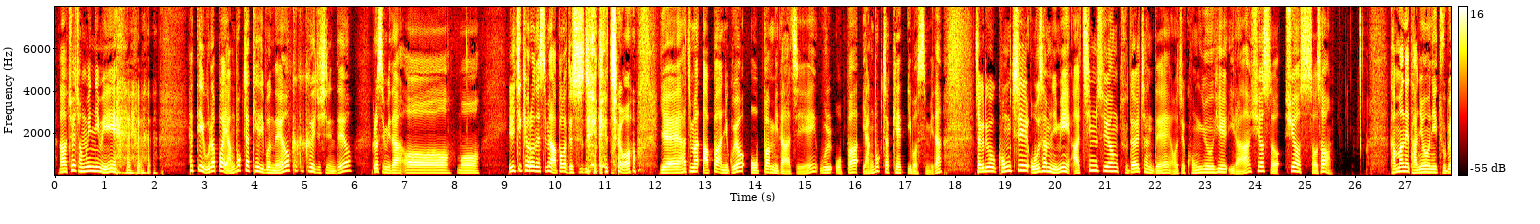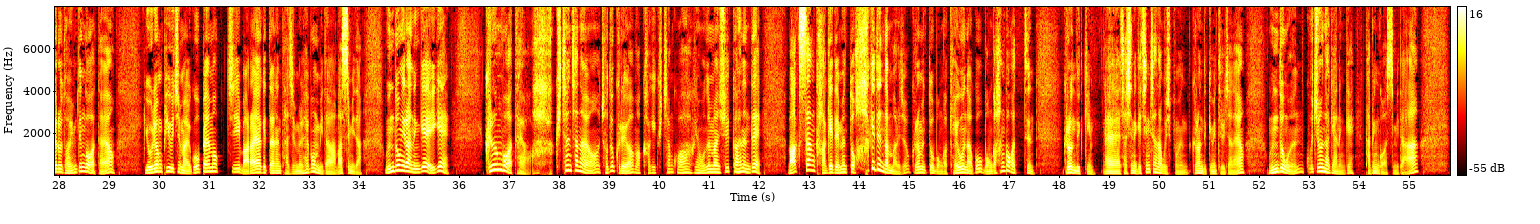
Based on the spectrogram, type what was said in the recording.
아, 최정민 님이, 햇띠, 우리 아빠 양복 자켓 입었네요? 크크크 해주시는데요. 그렇습니다. 어, 뭐, 일찍 결혼했으면 아빠가 됐을 수도 있겠죠. 예, 하지만 아빠 아니고요 오빠입니다, 아직. 울 오빠 양복 자켓 입었습니다. 자, 그리고 0753님이 아침 수영 두 달 차인데 어제 공휴일이라 쉬었어, 쉬었어서 간만에 다녀오니 두 배로 더 힘든 것 같아요. 요령 피우지 말고 빼먹지 말아야겠다는 다짐을 해봅니다. 맞습니다. 운동이라는 게 이게 그런 것 같아요. 아, 귀찮잖아요. 저도 그래요. 막 가기 귀찮고, 아, 그냥 오늘만 쉴까 하는데, 막상 가게 되면 또 하게 된단 말이죠. 그러면 또 뭔가 개운하고 뭔가 한 것 같은 그런 느낌. 에, 자신에게 칭찬하고 싶은 그런 느낌이 들잖아요. 운동은 꾸준하게 하는 게 답인 것 같습니다.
